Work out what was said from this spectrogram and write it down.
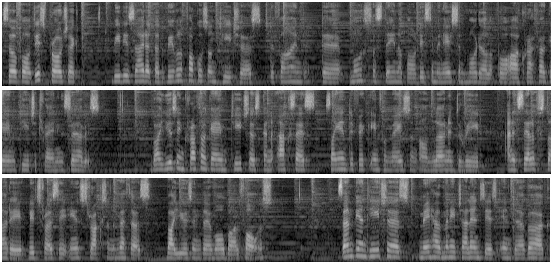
So for this project, we decided that we will focus on teachers to find the most sustainable dissemination model for our Grapho Game teacher training service. By using Grapho Game, teachers can access scientific information on learning to read and self-study literacy instruction methods by using their mobile phones. Zambian teachers may have many challenges in their work,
